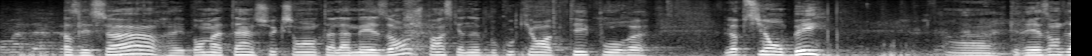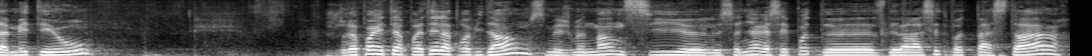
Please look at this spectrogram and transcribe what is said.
Bon matin, frères et sœurs, et bon matin à ceux qui sont à la maison. Je pense qu'il y en a beaucoup qui ont opté pour euh, l'option B, en raison de la météo. Je ne voudrais pas interpréter la providence, mais je me demande si euh, le Seigneur n'essaie pas de se débarrasser de votre pasteur,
